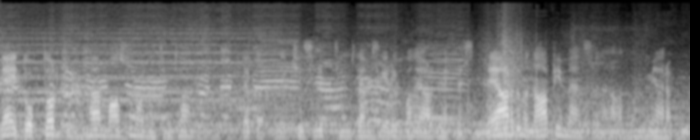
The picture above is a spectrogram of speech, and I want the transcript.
Ne doktor kim? Ha masum oynatayım tamam. Dakika ne kesilip temizlenmesi gerek bana yardım etmesin. Ne yardımı ne yapayım ben sana Allah'ım yarabbim.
